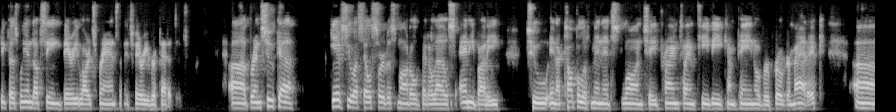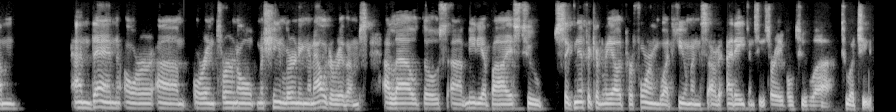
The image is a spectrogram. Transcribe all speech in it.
Because we end up seeing very large brands and it's very repetitive. Uh, Brandzooka gives you a self-service model that allows anybody to, in a couple of minutes, launch a primetime TV campaign over programmatic. Um, and then our um, our internal machine learning and algorithms allow those uh, media buys to significantly outperform what humans are, at agencies are able to uh, to achieve.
